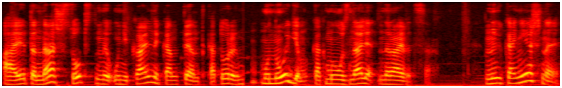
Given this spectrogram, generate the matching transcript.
а это наш собственный уникальный контент, который многим, как мы узнали, нравится. Ну и, конечно,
